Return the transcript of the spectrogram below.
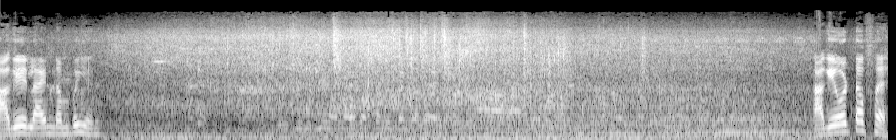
आगे लाइन लंबी है ना। आगे और टफ है।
